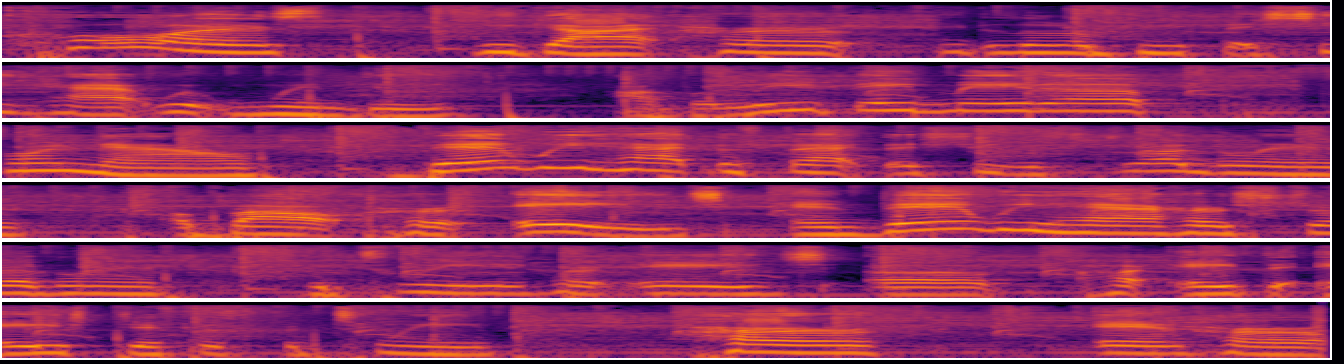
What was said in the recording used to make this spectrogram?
course, we got her little beef that she had with Wendy. I believe they made up for now. Then we had the fact that she was struggling about her age, and then we had her struggling between her age of her age, the age difference between her and her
